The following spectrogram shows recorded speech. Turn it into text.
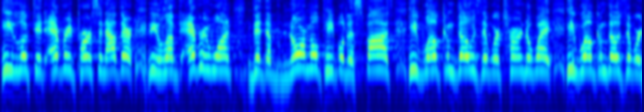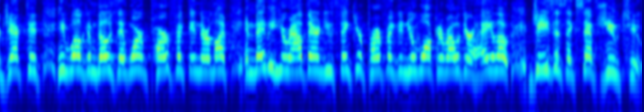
He looked at every person out there and he loved everyone that the normal people despised. He welcomed those that were turned away. He welcomed those that were rejected. He welcomed those that weren't perfect in their life. And maybe you're out there and you think you're perfect and you're walking around with your halo. Jesus accepts you too.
